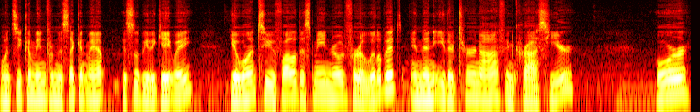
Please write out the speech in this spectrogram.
Once you come in from the second map, this will be the gateway. You'll want to follow this main road for a little bit and then either turn off and cross here or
